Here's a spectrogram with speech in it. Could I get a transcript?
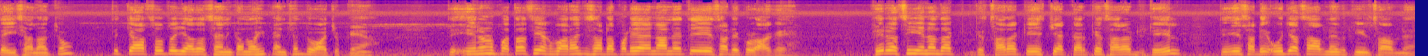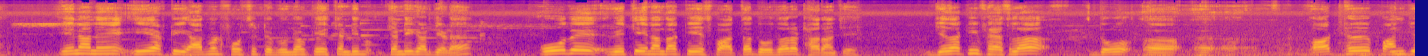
23 ਸਾਲਾਂ ਚੋਂ ਤੇ 400 ਤੋਂ ਜ਼ਿਆਦਾ ਸੈਨਿਕਾਂ ਨੂੰ ਅਸੀਂ ਪੈਨਸ਼ਨ ਦਵਾ ਚੁੱਕੇ ਹਾਂ ਤੇ ਇਹਨਾਂ ਨੂੰ ਪਤਾ ਸੀ ਅਖਬਾਰਾਂ 'ਚ ਸਾਡਾ ਪੜਿਆ ਇਹਨਾਂ ਨੇ ਤੇ ਇਹ ਸਾਡੇ ਕੋਲ ਆ ਗਏ। ਫਿਰ ਅਸੀਂ ਇਹਨਾਂ ਦਾ ਸਾਰਾ ਕੇਸ ਚੈੱਕ ਕਰਕੇ ਸਾਰਾ ਡਿਟੇਲ ਤੇ ਇਹ ਸਾਡੇ ਓਜਾ ਸਾਹਿਬ ਨੇ, ਵਕੀਲ ਸਾਹਿਬ ਨੇ ਇਹਨਾਂ ਨੇ AFT armed force tribunal case Chandi Chandigarh ਜਿਹੜਾ ਉਹਦੇ ਵਿੱਚ ਇਹਨਾਂ ਦਾ ਕੇਸ ਪਾਤਾ 2018 ਚ। ਜਿਹਦਾ ਕਿ ਫੈਸਲਾ 2 8 5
